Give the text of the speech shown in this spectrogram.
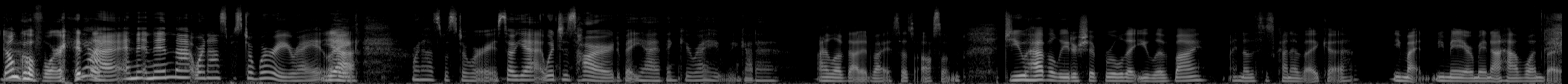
don't yeah. go for it. Yeah. Like, and, and in that, we're not supposed to worry, right? Yeah. Like, we're not supposed to worry. So, yeah, which is hard. But yeah, I think you're right. We got to I love that advice. That's awesome. Do you have a leadership rule that you live by? I know this is kind of like a you might you may or may not have one but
